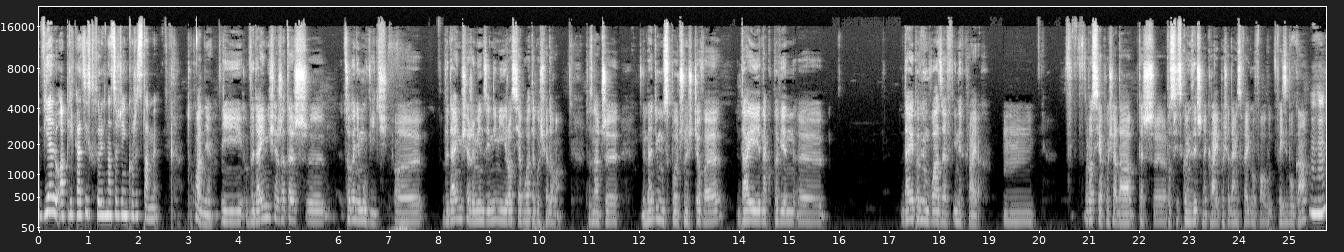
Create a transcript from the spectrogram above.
wielu aplikacji, z których na co dzień korzystamy. Dokładnie. I wydaje mi się, że też, y, co by nie mówić, y, wydaje mi się, że między innymi Rosja była tego świadoma. To znaczy, medium społecznościowe daje jednak pewien, y, daje pewną władzę w innych krajach. Mm, Rosja posiada też, y, rosyjskojęzyczne kraje posiadają swojego Facebooka, Mhm.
